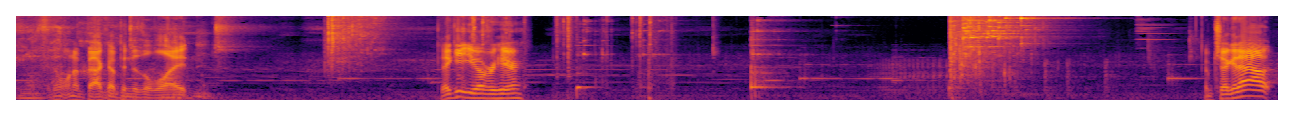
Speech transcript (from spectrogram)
I don't want to back up into the light. Can I get you over here? Check it out.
